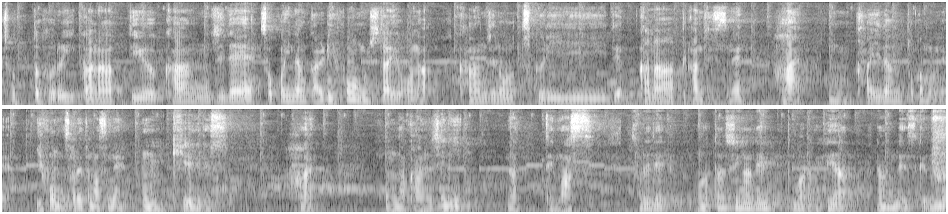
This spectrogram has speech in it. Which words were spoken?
ちょっと古いかなっていう感じでそこになんかリフォームしたような感じの作りでかなって感じですね。はい、うん、階段とかもねリフォームされてますね。うん綺麗です。はい。こんな感じになってます。それで私がね泊まる部屋なんですけどもこ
